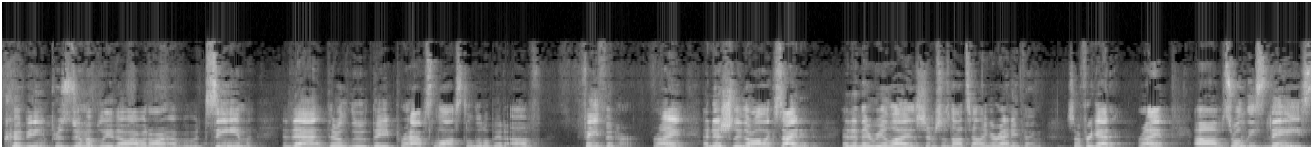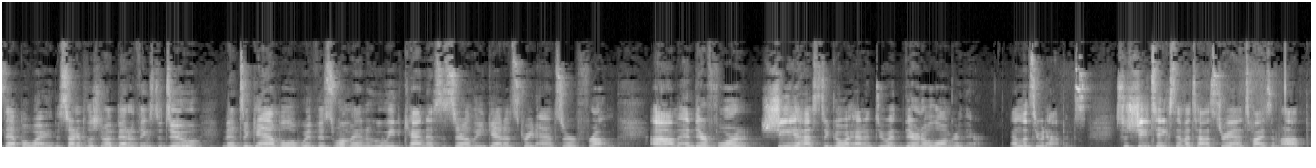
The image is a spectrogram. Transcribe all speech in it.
Could be. Presumably, though, I would, it would seem that they're they perhaps lost a little bit of faith in her, right? Initially, they're all excited. And then they realize Shimshon's not telling her anything. So forget it, right? Um, so at least they step away. The starting position have better things to do than to gamble with this woman who we can't necessarily get a straight answer from. Um, and therefore, she has to go ahead and do it. They're no longer there. And let's see what happens. So she takes him, Atasria, and ties him up.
